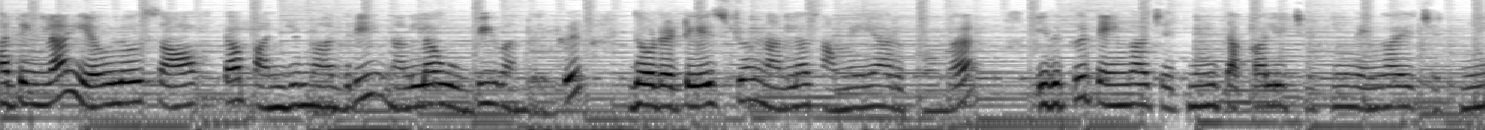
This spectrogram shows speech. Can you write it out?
பார்த்தீங்களா எவ்வளோ சாஃப்டாக பஞ்சு மாதிரி நல்லா உப்பி வந்திருக்கு. இதோட டேஸ்ட்டும் நல்லா செமையாக இருக்குங்க. இதுக்கு தேங்காய் சட்னி தக்காளி சட்னி வெங்காய சட்னி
